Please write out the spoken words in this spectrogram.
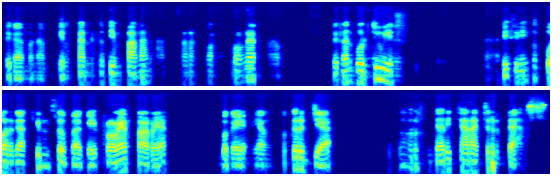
dengan menampilkan ketimpangan antara kelas proletar dengan borjuis. Nah, di sini itu keluarga Kim sebagai proletar ya, sebagai yang bekerja itu harus mencari cara cerdas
